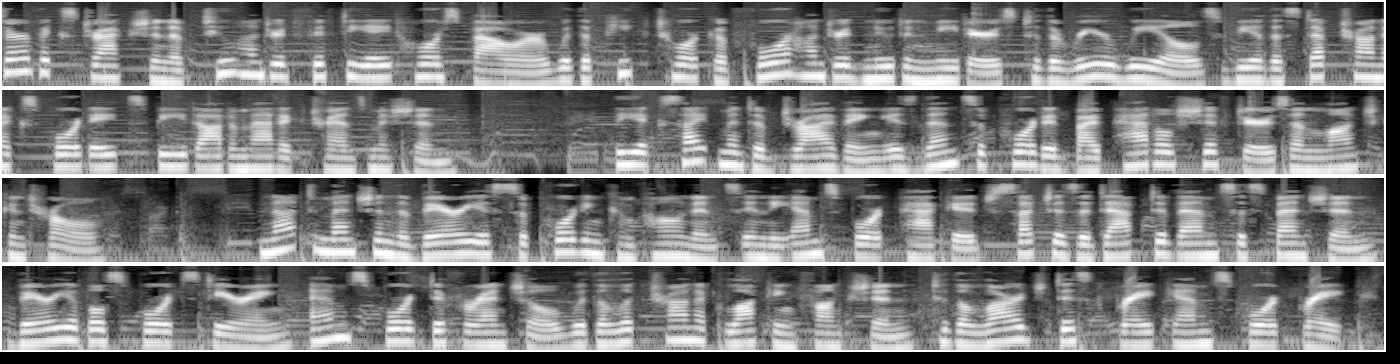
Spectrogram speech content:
Then it's your chance to be ruthless serve extraction of 258 horsepower with a peak torque of 400 Newton-meters to the rear wheels via the Steptronic Sport 8-speed automatic transmission. The excitement of driving is then supported by paddle shifters and launch control. Not to mention the various supporting components in the M Sport package such as adaptive M suspension, variable sport steering, M Sport differential with electronic locking function, to the large disc brake M Sport brake.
